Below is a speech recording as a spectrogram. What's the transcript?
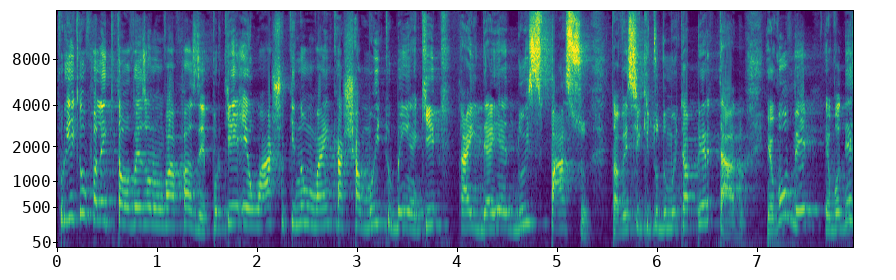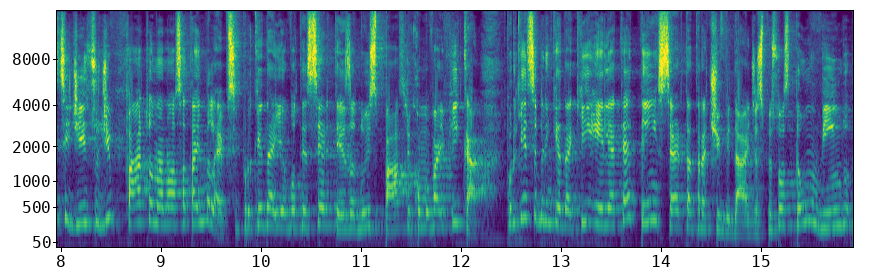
Por que, que eu falei que talvez eu não vá fazer? Porque eu acho que não vai encaixar muito bem aqui a ideia do espaço. Talvez fique tudo muito apertado. Eu vou ver, eu vou decidir isso de fato na nossa timelapse, porque daí eu vou ter certeza do espaço e como vai ficar. Porque esse brinquedo aqui, ele até tem certa atratividade As pessoas estão vindo,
